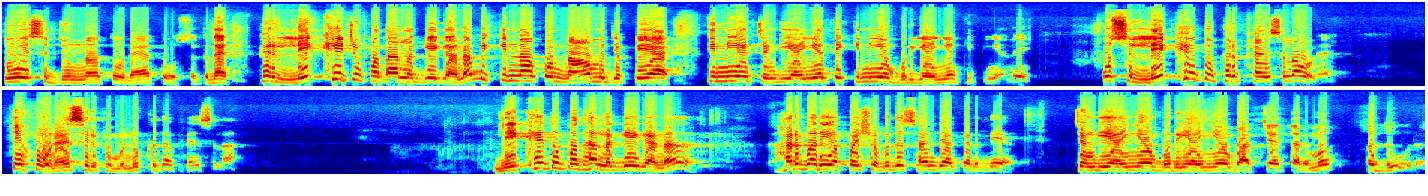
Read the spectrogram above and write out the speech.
ਤੂੰ ਇਸ ਜੁਨਾ ਤੋਂ ਰਹਿਤ ਹੋ ਸਕਦਾ ਫਿਰ ਲੇਖੇ ਚ ਪਤਾ ਲੱਗੇਗਾ ਨਾ ਵੀ ਕਿੰਨਾ ਕੋ ਨਾਮ ਜਪਿਆ ਕਿੰਨੀਆਂ ਚੰਗਿਆਈਆਂ ਤੇ ਕਿੰਨੀਆਂ ਬੁਰੀਆਈਆਂ ਕੀਤੀਆਂ ਨੇ। ਉਸ ਲੇਖੇ ਤੋਂ ਫਿਰ ਫੈਸਲਾ ਹੋਣਾ ਤੇ ਹੋਣਾ ਸਿਰਫ ਮਨੁੱਖ ਦਾ ਫੈਸਲਾ। ਲੇਖੇ ਤੋਂ ਪਤਾ ਲੱਗੇਗਾ ਨਾ, ਹਰ ਵਾਰੀ ਆਪਾਂ ਸ਼ਬਦ ਸਾਂਝਾ ਕਰਦੇ ਆ ਚੰਗਿਆਈਆਂ, ਬੁਰੀਆਈਆਂ, ਵਾਚੈ ਧਰਮ ਅਧੂਰ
